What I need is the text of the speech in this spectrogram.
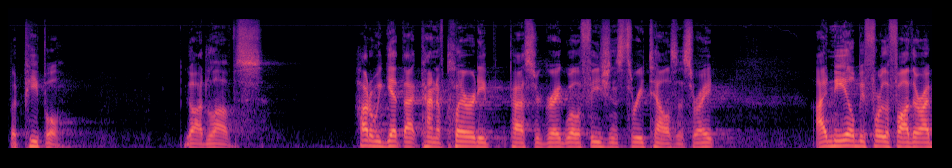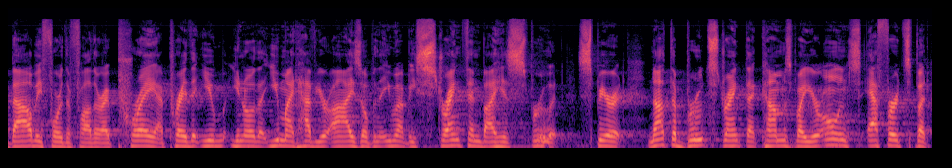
but people, God loves. How do we get that kind of clarity, Pastor Greg? Well, Ephesians 3 tells us, right? I kneel before the Father, I bow before the Father, I pray, I pray that you, you know that you might have your eyes open, that you might be strengthened by his spirit, spirit, not the brute strength that comes by your own efforts, but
